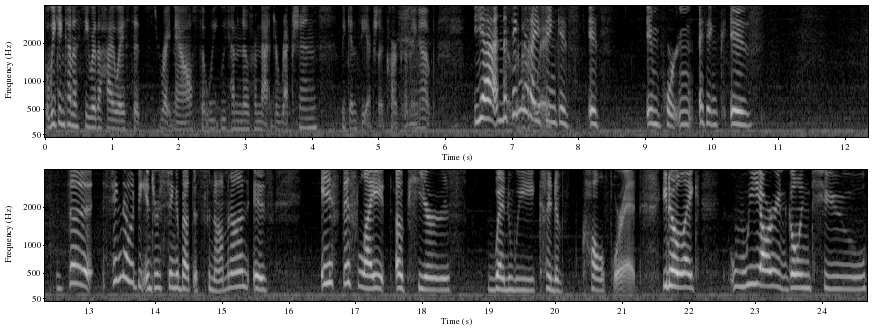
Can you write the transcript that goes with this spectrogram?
But we can kind of see where the highway sits right now, so we, we kind of know from that direction. We can see actually a car coming up. Yeah, and the thing the that I think is is important, I think, is the thing that would be interesting about this phenomenon is if this light appears when we kind of call for it. You know, like we aren't going to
